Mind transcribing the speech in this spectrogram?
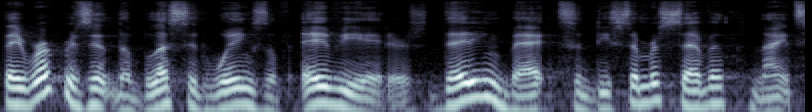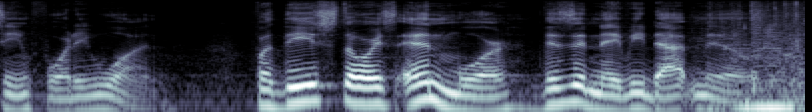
They represent the blessed wings of aviators dating back to December 7, 1941. For these stories and more, visit Navy.mil.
